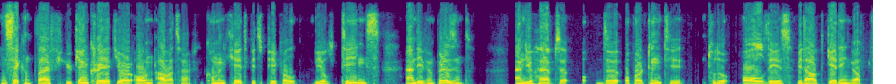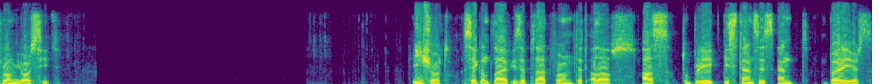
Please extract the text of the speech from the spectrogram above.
In Second Life, you can create your own avatar, communicate with people, build things, and even present. And you have the, the opportunity to do all this without getting up from your seat. In short, Second Life is a platform that allows us to break distances and barriers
